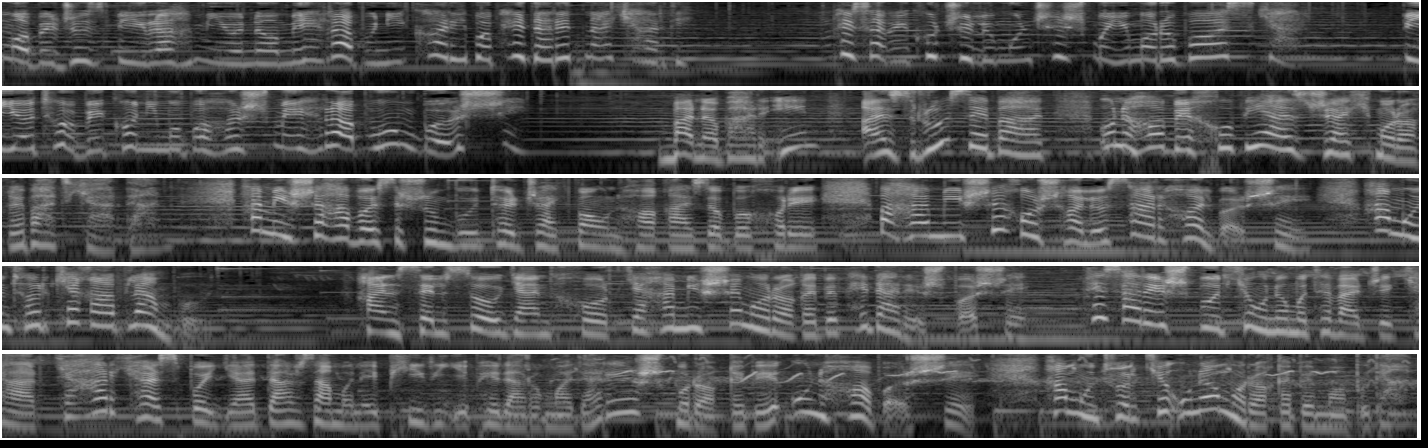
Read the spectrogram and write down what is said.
ما به جز بیرحمی و نامهربونی کاری با پدرت نکردیم. پسر کوچولومون چشمای ما رو باز کرد. بیا توبه کنیم و باهاش مهربون باشیم. بنابراین از روز بعد اونها به خوبی از جک مراقبت کردند. همیشه حواسشون بود تا جک با اونها غذا بخوره و همیشه خوشحال و سرحال باشه. همونطور که قبلا بود. هنسل سوگند خورد که همیشه مراقب پدرش باشه. پسرش بود که اونو متوجه کرد که هر کس باید در زمان پیری پدر و مادرش مراقب اونها باشه. همونطور که اونا مراقب ما بودن.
